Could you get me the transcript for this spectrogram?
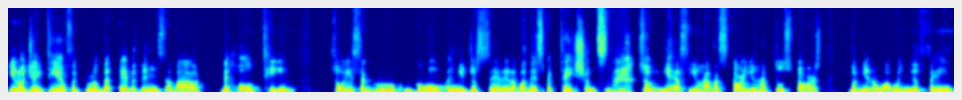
you know, JTM Food Group, but everything is about the whole team. So it's a group goal, and you just said it about the expectations. Mm-hmm. So yes, you have a star, you have two stars, but you know what? When you think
